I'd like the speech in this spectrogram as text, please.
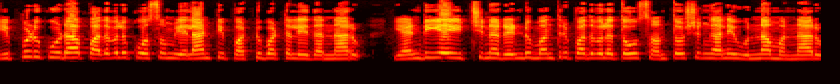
ఇప్పుడు కూడా పదవుల కోసం ఎలాంటి పట్టుబట్టలేదన్నారు. ఎన్డీఏ ఇచ్చిన రెండు మంత్రి పదవులతో సంతోషంగానే ఉన్నామన్నారు.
